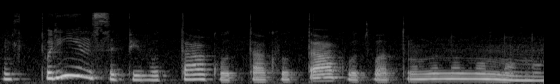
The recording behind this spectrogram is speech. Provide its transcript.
Ну, в принципе, вот так, вот так, вот так, вот, вот. Ну, ну, ну.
